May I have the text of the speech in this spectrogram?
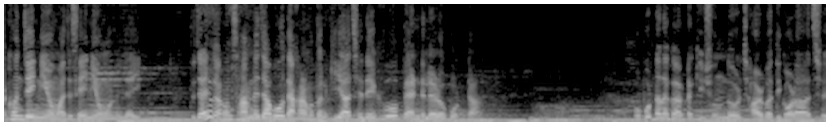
এখন যেই নিয়ম আছে, সেই নিয়ম অনুযায়ী। তো যাই হোক, এখন সামনে যাব, দেখার মতন কি আছে, দেখব, প্যান্ডেলের ওপরটা। ওপরটা দেখো একটা কি সুন্দর ঝাড়বাতি করা আছে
